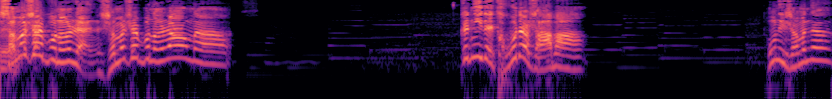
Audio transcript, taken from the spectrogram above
什么事儿不能忍？什么事儿不能让呢？跟你得图点啥吧？图你什么呢？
